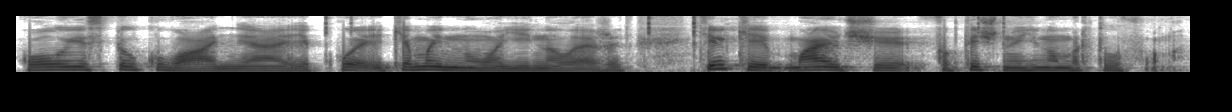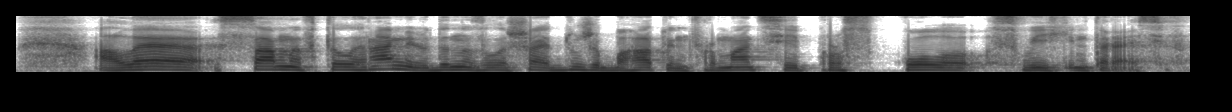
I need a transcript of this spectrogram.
коло її спілкування, яке, яке майно їй належить, тільки маючи фактично її номер телефона. Але саме в Телеграмі людина залишає дуже багато інформації про коло своїх інтересів.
